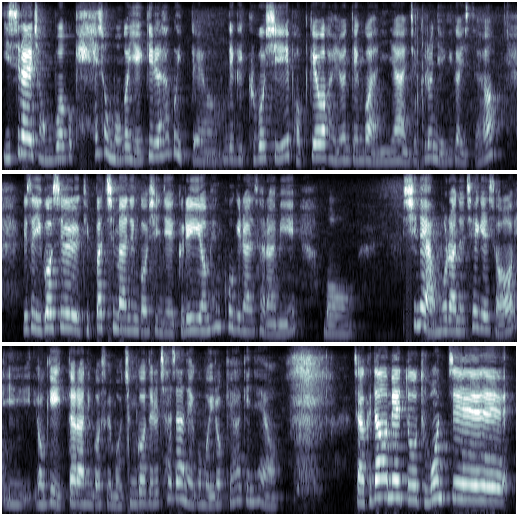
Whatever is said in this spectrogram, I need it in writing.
이스라엘 정부하고 계속 뭔가 얘기를 하고 있대요. 근데 그- 그것이 법계와 관련된 거 아니냐 이제 그런 얘기가 있어요. 그래서 이것을 뒷받침하는 것이 이제 그레이엄 행콕이라는 사람이 뭐 신의 안무라는 책에서 이 여기에 있다라는 것을 뭐 증거들을 찾아내고 뭐 이렇게 하긴 해요. 자, 그 다음에 또 두 번째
